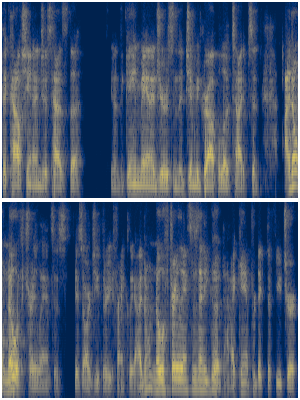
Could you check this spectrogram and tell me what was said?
that Kyle Shanahan just has the you know the game managers and the Jimmy Garoppolo types, and I don't know if Trey Lance is, is RG three. Frankly, I don't know if Trey Lance is any good. I can't predict the future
